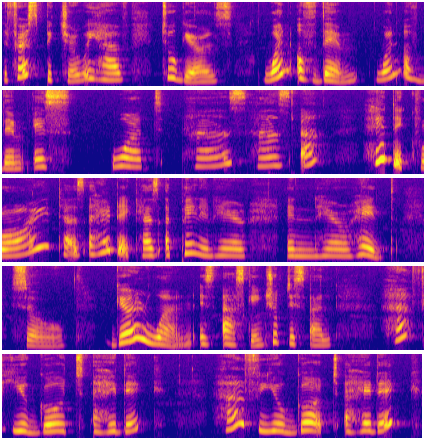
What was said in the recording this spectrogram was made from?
the first picture we have two girls. One of them, one of them is what has has a headache, right? Has a headache, has a pain in her in her head. So, girl one is asking شو بتسأل Have you got a headache? Have you got a headache?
